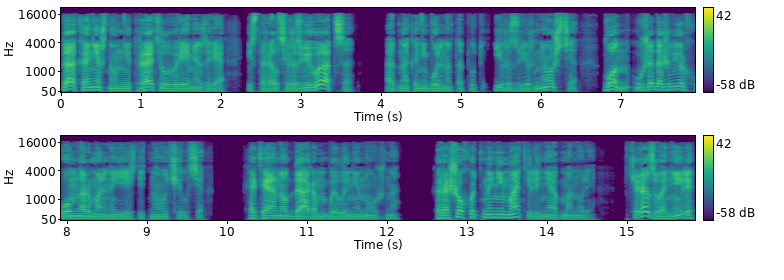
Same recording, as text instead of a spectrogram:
Да, конечно, он не тратил время зря и старался развиваться, Однако не больно-то тут и развернешься. Вон, уже даже верхом нормально ездить научился. Хотя оно даром было не нужно. Хорошо, хоть наниматели не обманули. Вчера звонили,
